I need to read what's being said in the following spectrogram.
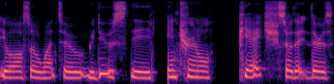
You'll also want to reduce the internal pH so that there's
